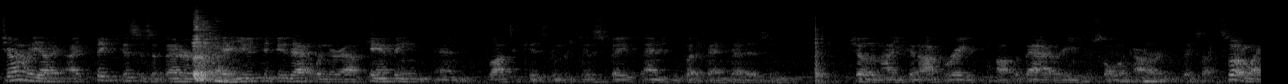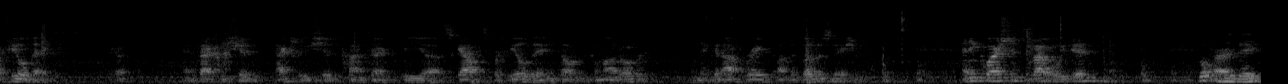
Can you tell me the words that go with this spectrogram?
generally, I, I think this is a better venue to do that when they're out camping, and lots of kids can participate, and you can put up antennas and show them how you can operate off of batteries or solar power and things like, that. sort of like field day. Okay. In fact, we should, actually, we should contact the uh, scouts for field day and tell them to come on over, and they can operate on the photo station. Any questions about what we did? What was the date?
